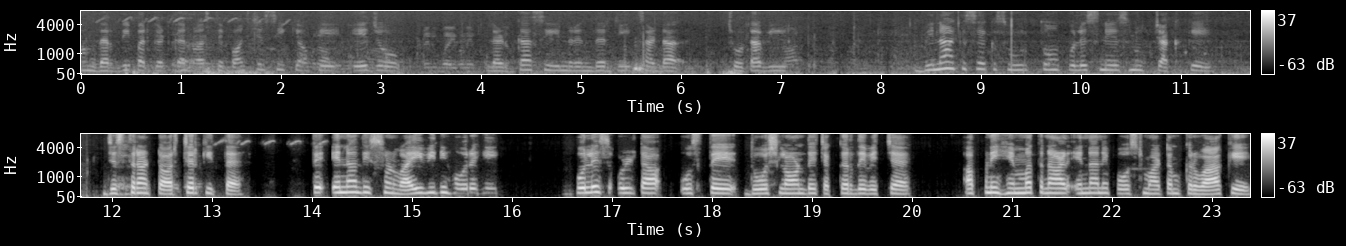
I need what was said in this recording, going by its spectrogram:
ਹਮਦਰਦੀ ਪ੍ਰਗਟ ਕਰਨ ਵਾਸਤੇ ਪਹੁੰਚੇ ਸੀ ਕਿਉਂਕਿ ਇਹ ਜੋ ਲੜਕਾ ਸੀ ਨਰਿੰਦਰਜੀਤ ਸਾਡਾ ਛੋਟਾ ਵੀਰ ਬਿਨਾਂ ਕਿਸੇ ਕਸੂਰ ਤੋਂ ਪੁਲਿਸ ਨੇ ਇਸ ਨੂੰ ਚੱਕ ਕੇ ਜਿਸ ਤਰ੍ਹਾਂ ਟੌਰਚਰ ਕੀਤਾ ਹੈ ਤੇ ਇਹਨਾਂ ਦੀ ਸੁਣਵਾਈ ਵੀ ਨਹੀਂ ਹੋ ਰਹੀ ਪੁਲਿਸ ਉਲਟਾ ਉਸ ਤੇ ਦੋਸ਼ ਲਾਉਣ ਦੇ ਚੱਕਰ ਦੇ ਵਿੱਚ ਹੈ। ਆਪਣੀ ਹਿੰਮਤ ਨਾਲ ਇਹਨਾਂ ਨੇ ਪੋਸਟਮਾਰਟਮ ਕਰਵਾ ਕੇ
